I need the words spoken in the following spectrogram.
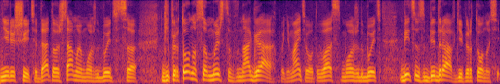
не решите. Да? То же самое может быть с гипертонусом мышц в ногах, понимаете? Вот у вас может быть бицепс бедра в гипертонусе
